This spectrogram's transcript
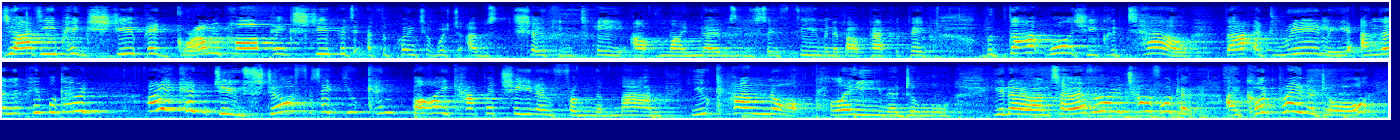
Daddy Pig stupid, Grandpa Pig stupid, at the point at which I was choking tea out of my nose. He was so fuming about Peppa Pig. But that was, you could tell, that had really, and then the people going, I can do stuff. It's like you can buy cappuccino from the man. You cannot plane a door. You know, and so everyone in Channel 4 go, I could plane a door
